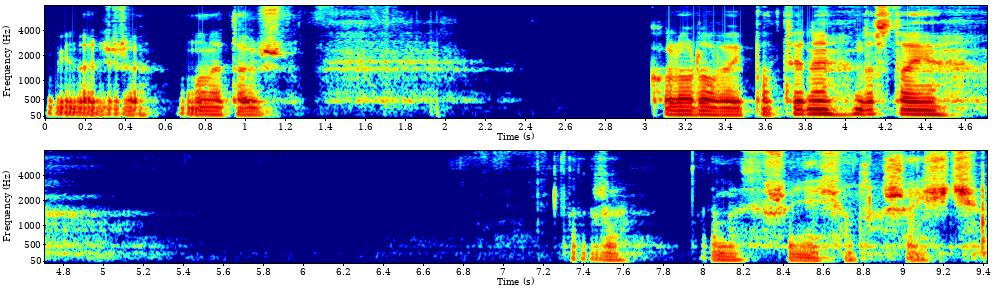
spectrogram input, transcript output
Widać, że moneta już kolorowej patyny dostaje. Także MS66.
